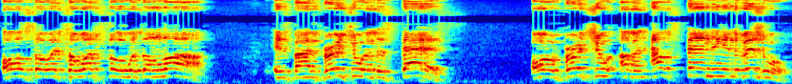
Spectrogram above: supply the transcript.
Also, it's a tawassul with Allah is by virtue of the status or virtue of an outstanding individual,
